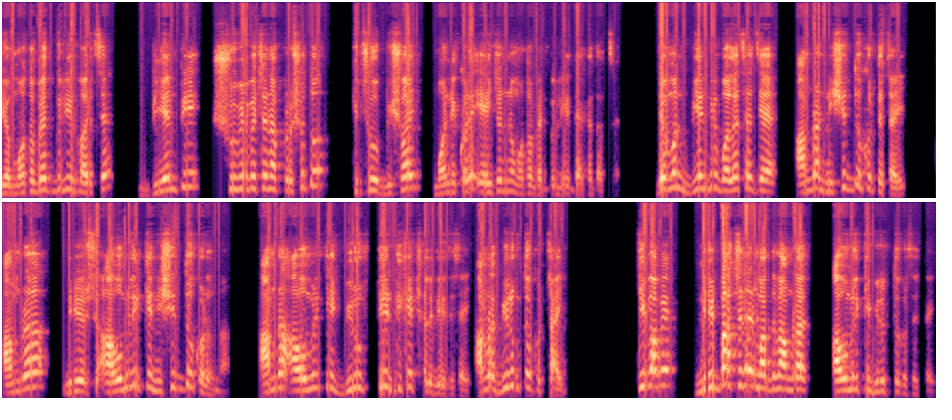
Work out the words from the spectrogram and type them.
যে মতভেদগুলি হয়েছে, বিএনপি সুবিবেচনা প্রসূত কিছু বিষয় মনে করে এই জন্য মতভেদগুলি দেখা যাচ্ছে। যেমন বিএনপি বলেছে যে, আমরা নিষিদ্ধ করতে চাই, আমরা আওয়ামী লীগকে নিষিদ্ধ করুন না, আমরা আওয়ামী লীগকে বিলুপ্তির দিকে ঠেলে দিতে চাই, আমরা বিলুপ্ত চাই। কীভাবে? নির্বাচনের মাধ্যমে আমরা আওয়ামী লীগকে বিলুপ্ত করতে চাই।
